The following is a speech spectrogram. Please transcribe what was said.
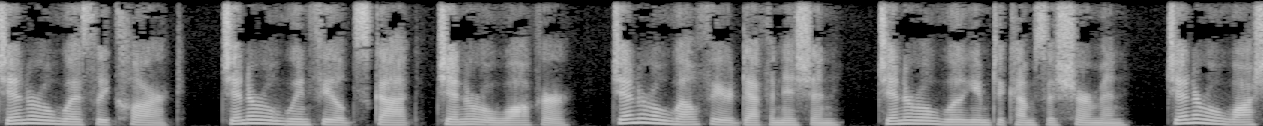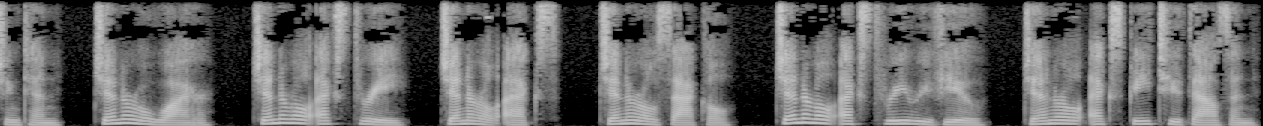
General Wesley Clark, General Winfield Scott, General Walker, General Welfare Definition, General William Tecumseh Sherman, General Washington, General Wire, General X3, General X, General Zackle, General X3 Review, General XB 2000,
